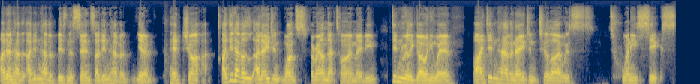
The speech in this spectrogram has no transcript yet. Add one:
I don't have. I didn't have a business sense. I didn't have a yeah headshot. I- I did have a, an agent once around that time, maybe. Didn't really go anywhere. I didn't have an agent till I was 26,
